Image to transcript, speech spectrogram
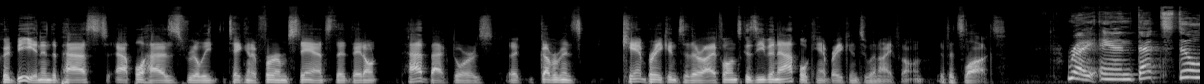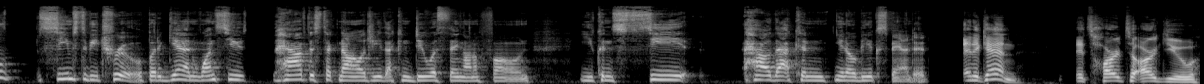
could be. And in the past, Apple has really taken a firm stance that they don't have backdoors. That governments can't break into their iPhones because even Apple can't break into an iPhone if it's locked. Right. And that still seems to be true. But again, once you have this technology that can do a thing on a phone, you can see how that can, you know, be expanded. And again, it's hard to argue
